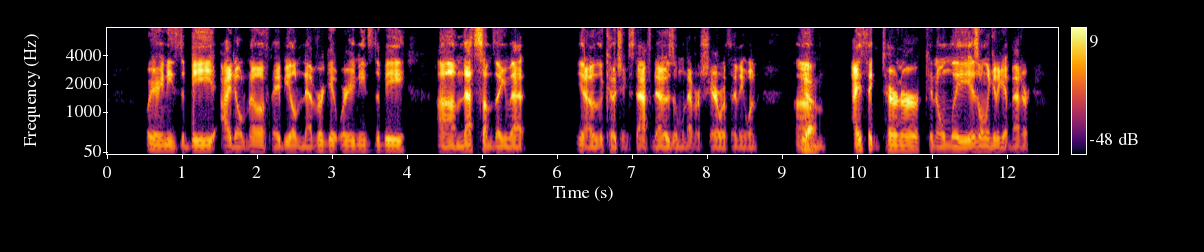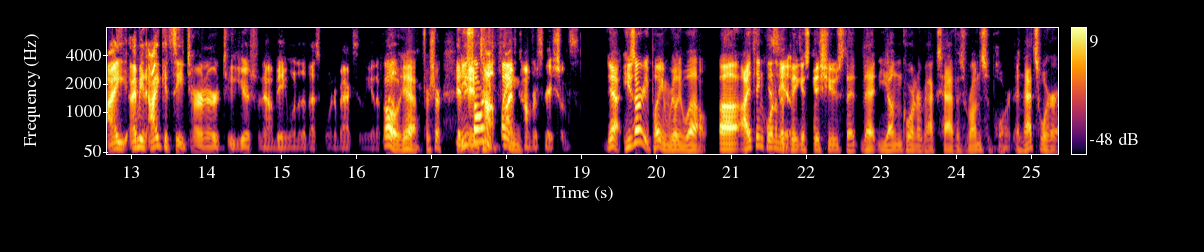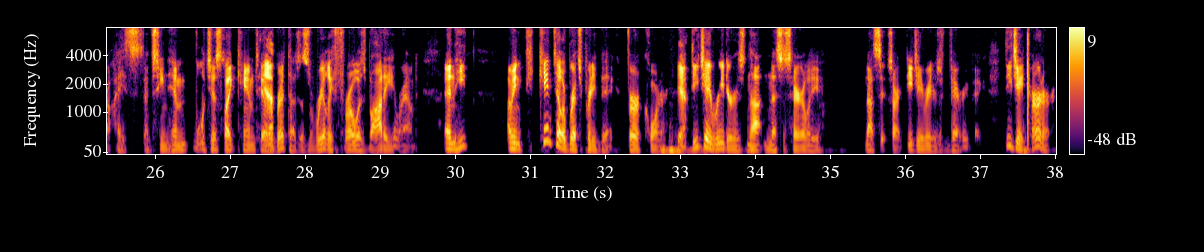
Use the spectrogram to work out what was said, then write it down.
where he needs to be. I don't know if maybe he'll never get where he needs to be. Um, that's something that you know the coaching staff knows and will never share with anyone. Um, Yeah. I think Turner can only is only going to get better. I I mean I could see Turner two years from now being one of the best cornerbacks in the NFL. oh, yeah, for sure. he's in already top playing five conversations. Yeah, he's already playing really well. Uh, I think one Yes, of he the is. biggest issues that that young cornerbacks have is run support, and that's where I, have seen him, well, just like Cam Taylor Yeah. Britt does, is really throw his body around. And he, I mean, Cam Taylor Britt's pretty big for a corner. Yeah. DJ Reader is not necessarily, not sorry, DJ Reader is very big. DJ Turner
